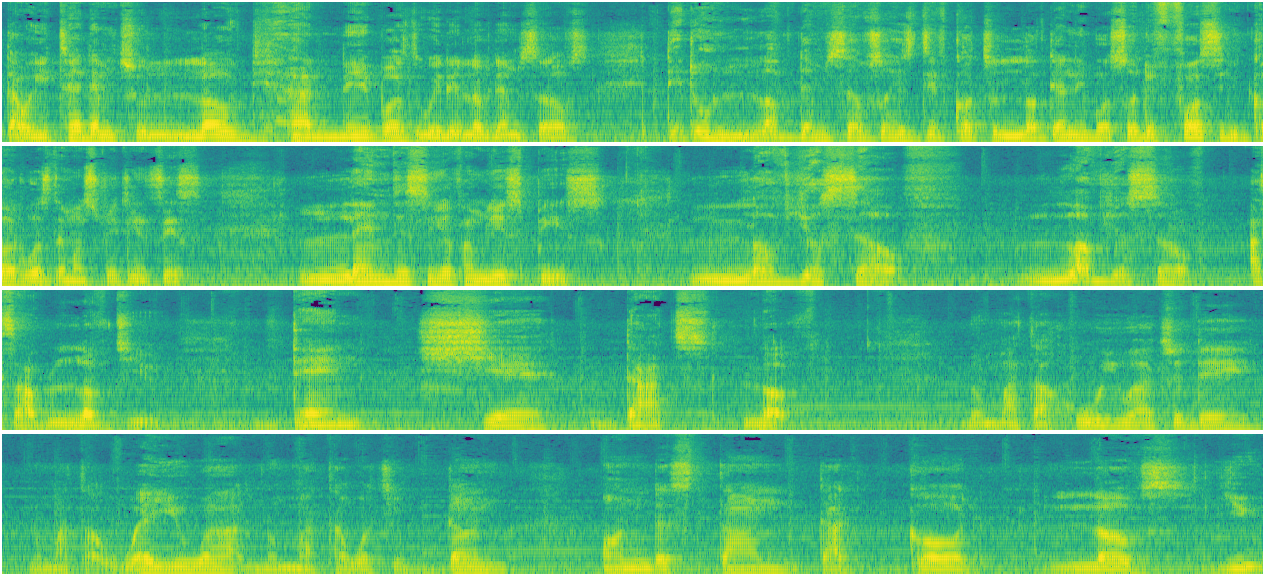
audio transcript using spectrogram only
that when you tell them to love their neighbors the way they love themselves, they don't love themselves. So it's difficult to love their neighbors. So the first thing God was demonstrating is this learn this in your family space. Love yourself. Love yourself as I've loved you. Then share that love. No matter who you are today, no matter where you are, no matter what you've done, understand that God loves you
